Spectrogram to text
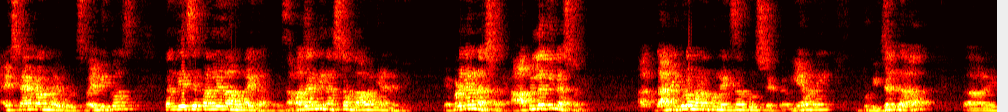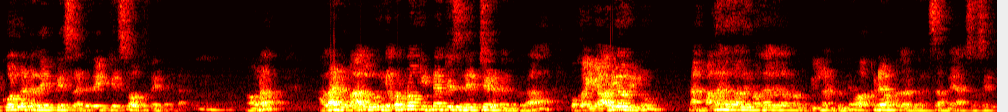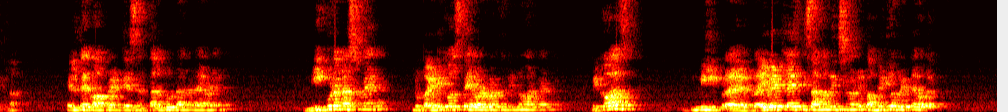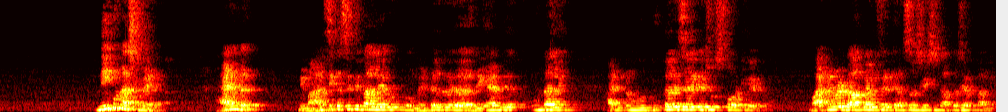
I stand on my words why because తను చేసే పనులు ఇలా ఉన్నాయి కాబట్టి. సమాజానికి నష్టం లావణ్య అనేది. ఎప్పటికైనా నష్టమే. ఆ పిల్లకి నష్టమే. దానికి కూడా మనం కొన్ని ఎగ్జాంపుల్స్ చెప్పాం. ఏమని? ఇప్పుడు నిజంగా కోల్కతా రేప్ కేసులు అంటే రేప్ కేసులు అవుతున్నాయి బయట. అవునా? అలాంటి వాళ్ళు ఎవరినో కిడ్నాప్ చేసి రేప్ చేయడం ఎందుకురా? ఒక ఈ ఆడియో విను నాకు మగాలు కావాలి మగాలు కావాలి ఒక పిల్ల అంటుంది. అక్కడే ఉంటుంది డ్రగ్స్ ఆమె ఆ సొసైటీలో వెళ్తే కోఆపరేట్ చేసిన తలుపులు అన్నాడు ఎవడైనా? నీకు కూడా నష్టమేగా? నువ్వు బయటికి వస్తే ఎవడు పడితే నిన్ను అంటాడు? బికాస్ నీ ప్రైవేట్ లైఫ్కి సంబంధించినవన్నీ పబ్లిక్లో పెట్టావు కదా. నీకు నష్టమే అండ్ నీ మానసిక స్థితి బాగాలేదు నువ్వు మెంటల్ రిహాబ్ ఉండాలి. అండ్ నువ్వు కుక్కల్ని సరిగ్గా చూసుకోవట్లేదు. వాటిని కూడా డాగ్ వెల్ఫేర్కి అసోసియేషన్ అప్పచెప్పాలి.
